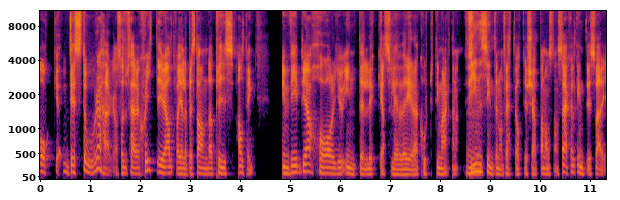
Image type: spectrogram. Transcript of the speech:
och det stora här, alltså så här, skit i allt vad gäller prestanda, pris, allting. Nvidia har ju inte lyckats leverera kort till marknaden. Det Mm. finns inte någon 3080 att köpa någonstans, särskilt inte i Sverige.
